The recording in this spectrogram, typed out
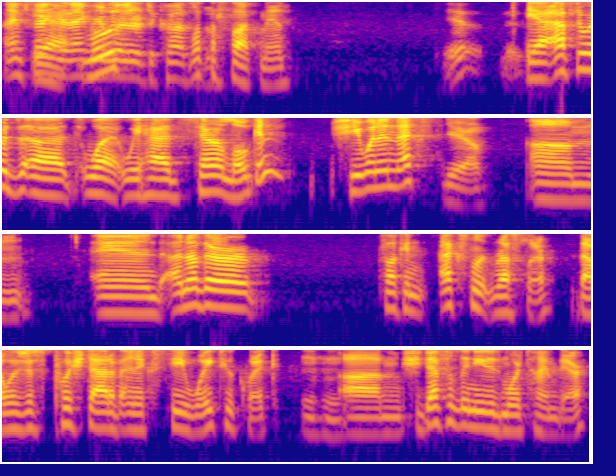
I'm sending Yeah, an angry Moose, letter to Cuts. What the fuck, man? yeah. Yeah. Afterwards, uh, what we had Sarah Logan. She went in next. Yeah. Um, and another fucking excellent wrestler that was just pushed out of NXT way too quick. hmm Um, she definitely needed more time there.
